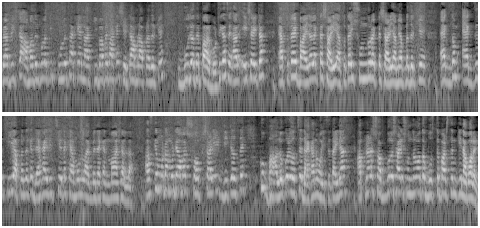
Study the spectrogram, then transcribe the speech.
ফ্যাব্রিকটা আমাদেরগুলো কি ফুলে থাকে না কীভাবে থাকে, সেটা আমরা আপনাদেরকে বুঝাতে পারব, ঠিক আছে? আর এই শাড়িটা এতটাই ভাইরাল একটা শাড়ি, এতটাই সুন্দর একটা শাড়ি, আমি আপনাদেরকে একদম একজাক্টলি আপনাদেরকে দেখাই দিচ্ছি, এটা কেমন লাগবে দেখেন মাশাল্লাহ আজকে মোটামুটি আমার সব শাড়ির ডিটেলসে খুব ভালো করে হচ্ছে দেখানো হয়েছে, তাই না? আপনারা সবগুলো শাড়ি সুন্দর মতো বুঝতে পারছেন কিনা বলেন।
